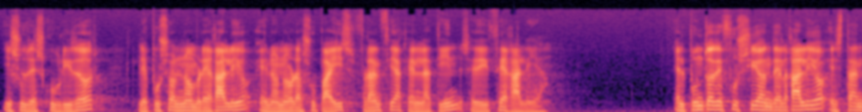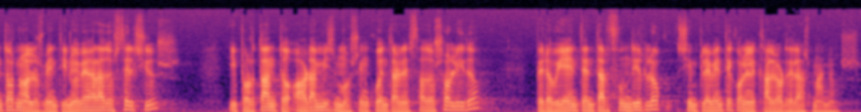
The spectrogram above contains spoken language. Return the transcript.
y su descubridor le puso el nombre galio en honor a su país, Francia, que en latín se dice Galia. El punto de fusión del galio está en torno a los 29 grados Celsius y por tanto ahora mismo se encuentra en estado sólido, pero voy a intentar fundirlo simplemente con el calor de las manos.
